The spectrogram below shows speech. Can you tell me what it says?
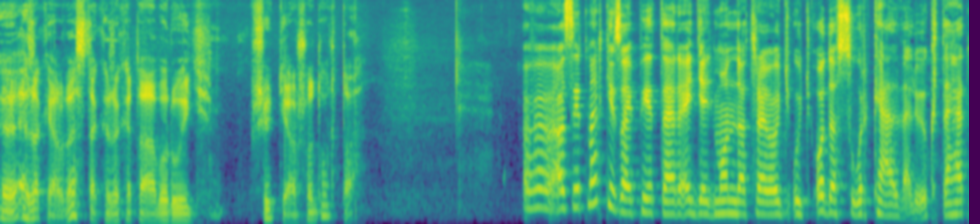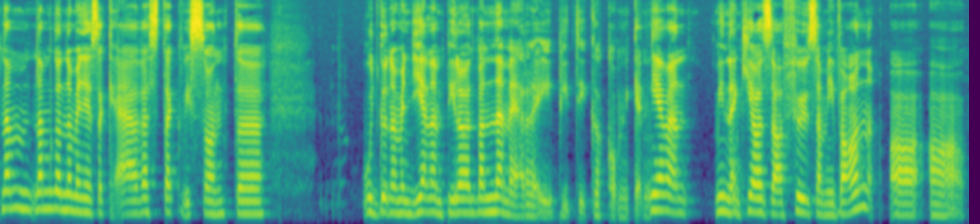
Ezek elvesztek, ezeket a háború így sütje a sodorta? Azért Márkizaj Péter egy-egy mondatra, hogy úgy odaszúr kell velük. Tehát nem, nem gondolom, hogy ezek elvesztek, viszont úgy gondolom, hogy jelen pillanatban nem erre építik a kommunikációt. Nyilván mindenki azzal főz, ami van, a, a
